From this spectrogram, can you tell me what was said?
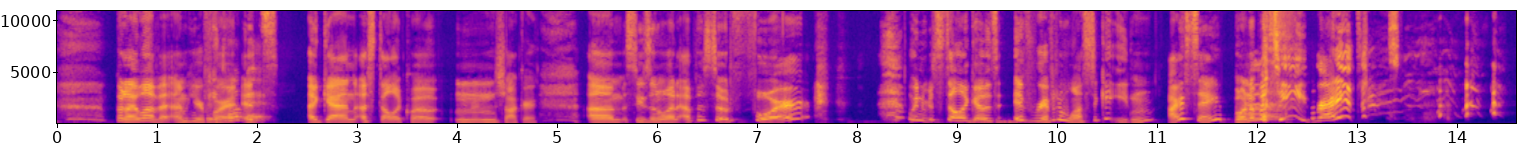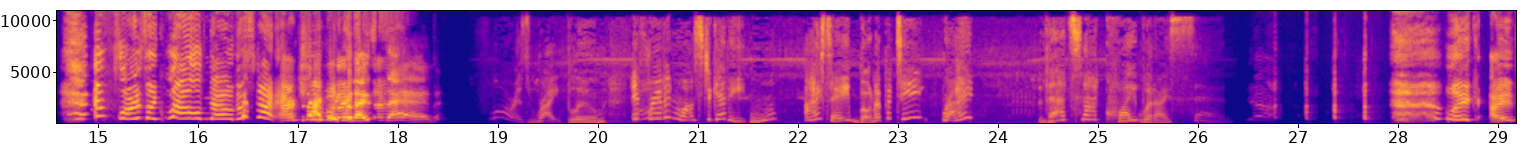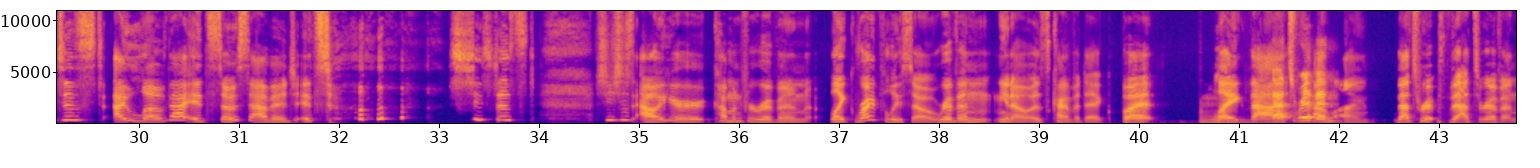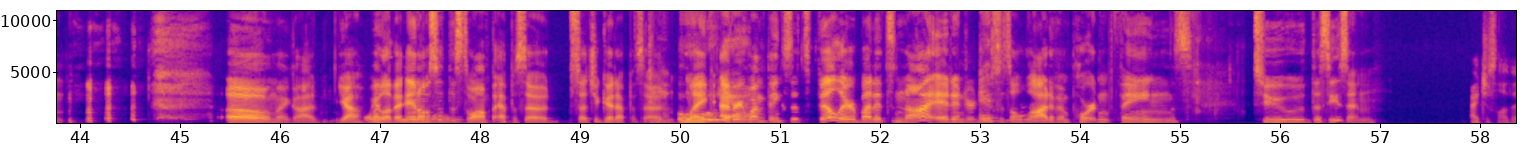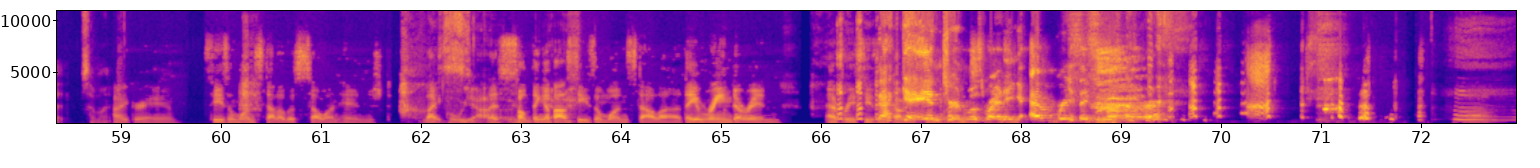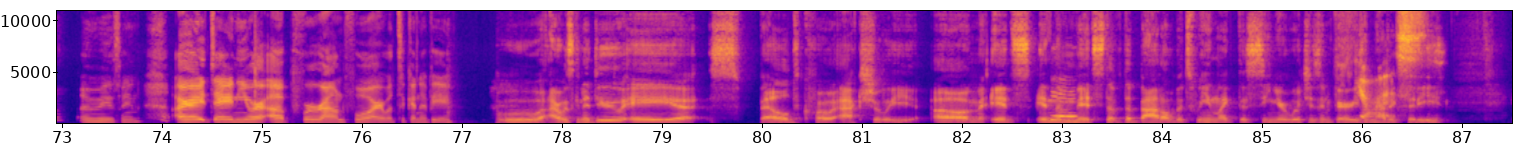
but I love it. I'm here We for it. it. It's again a Stella quote. Mm, shocker. Um, season one, episode four. When Stella goes, if Riven wants to get eaten, I say bon appetit, right? and Flora's like, well, no, that's not actually Exactly what, what I I said. said. Flora's right, Bloom. If Riven wants to get eaten, I say bon appetit, right? That's not quite what I said. like I just I love that. It's so savage. It's she's just she's just out here coming for Riven. Like rightfully so. Riven, you know, is kind of a dick, but Mm. like that That's that Riven. line, that's Rip that's Riven. oh my god. Yeah, we love it. And also the swamp episode. Such a good episode. Ooh, like yeah. everyone thinks it's filler, but it's not. It introduces a lot of important things to the season. I just love it so much. I agree. Season one Stella was so unhinged. Like, Oh, yeah. there's something Yeah. about season one Stella. They reined her in every season. That gay intern was writing everything for her. Amazing. All right, Dane, you are up for round four. What's it gonna be? Ooh, I was gonna do a spelled quote actually. Um, it's in the midst of the battle between like the senior witches and fairies in Magic Yes. City.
